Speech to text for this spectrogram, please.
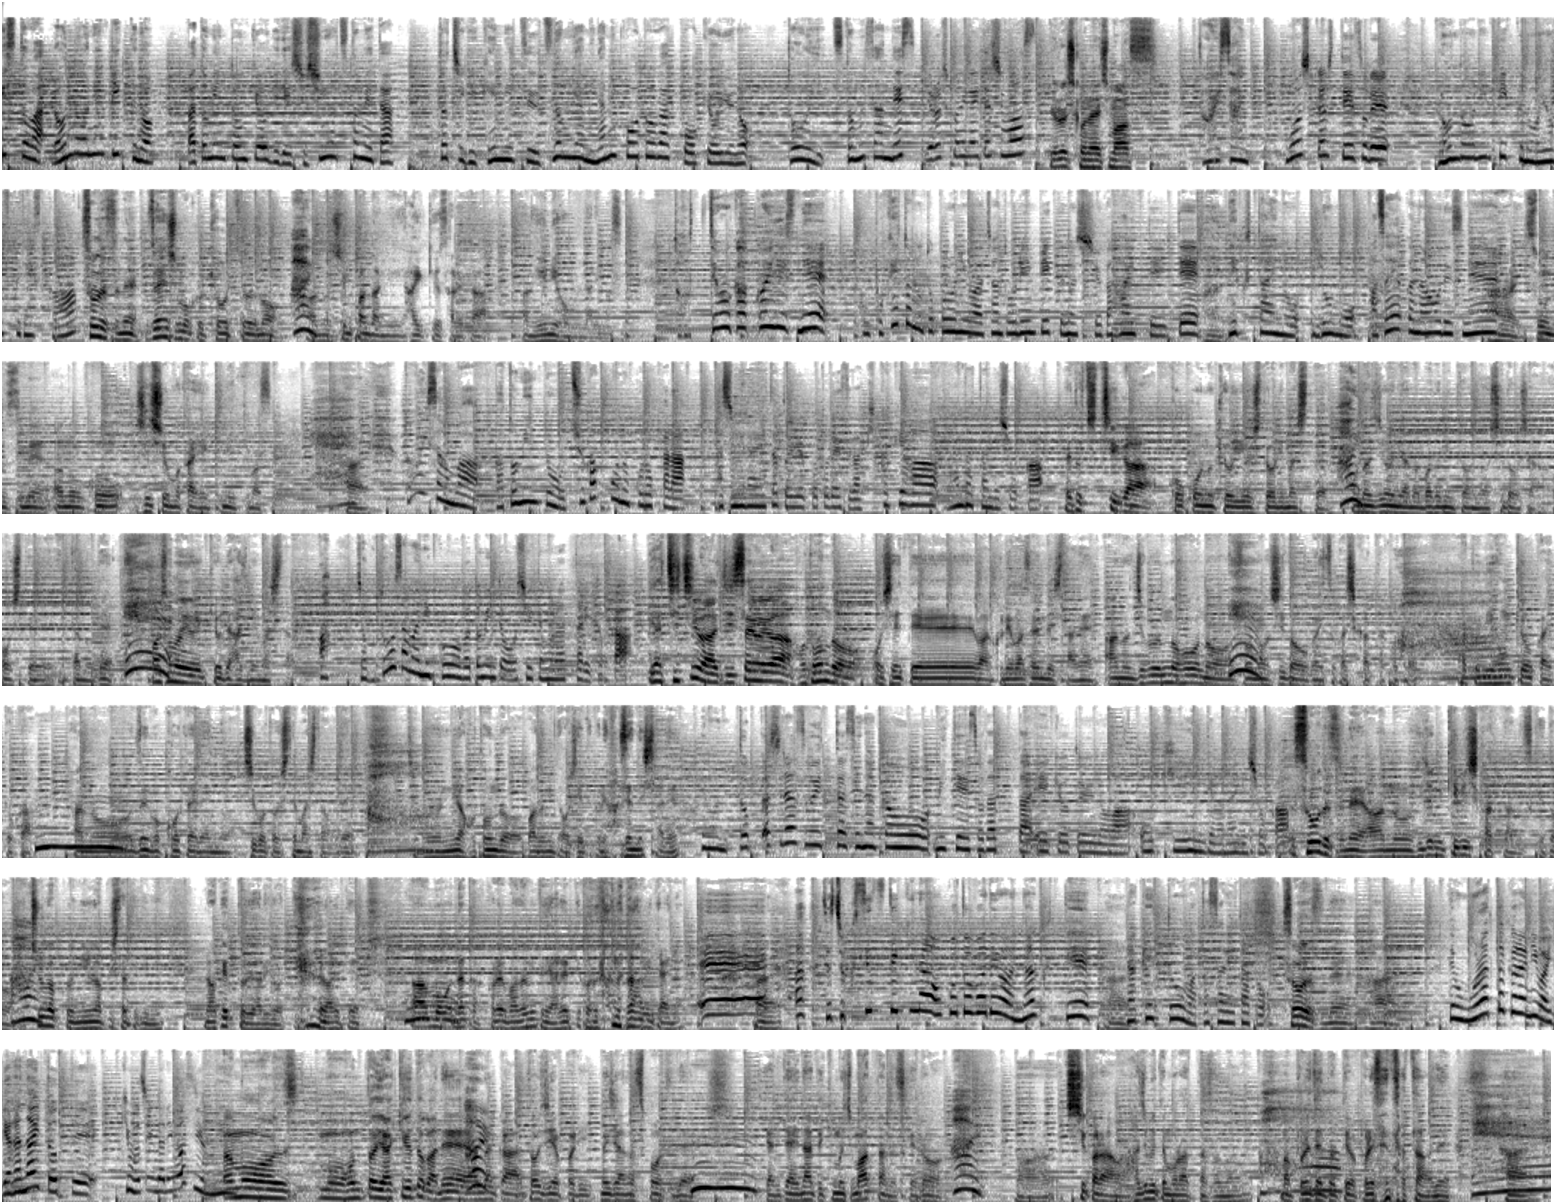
ゲストはロンドンオリンピックのバドミントン競技で主審を務めた栃木県立宇都宮南高等学校教諭の遠井勉さんです。よろしくお願いいたします。よろしくお願いします。遠井さんもしかしてそれロンドンオリンピックのお洋服ですか？そうですね。全種目共通の,、はい。あの審判団に配給されたあのユニフォームになりますとってもかっこいいですねこうポケットのところにはちゃんとオリンピックの刺繍が入っていて、はい。ネクタイの色も鮮やかな青ですね、はいそうですね。あのこの刺繍も大変気に入ってます。はい。トイさんはバドミントンを中学校の頃から始められたということですがきっかけは何だったんでしょうか？えっと父が高校の教諭をしておりまして、はい。同じようにあのバドミントンの指導者をしていたので、ええ。まあ、その影響で始めました。あじゃあお父様にこうバドミントンを教えてもらったりとか。いや父は実際はほとんど教えてはくれませんでしたね。あの自分の方のそえ。えの指導が忙しかったこと、あと日本協会とか、あの全国交代連の仕事をしてましたので自分にはほとんどバドミントンを教えてくれませんでしたね。でもどっかしらそういった背中を見て育った影響というのは大きいんではないでしょうか？そうですね。あの非常に厳しかったんですけど、はい。中学入学した時にラケットをやるよって言われて、あもうなんかこれバドミントンやれってことなんだなみたいな、えーはい。あじゃあ直接的なお言葉ではなくてはい。ラケットを渡されたと。そうですねはい。でももらったからにはやらないとって気持ちになりますよね。あもうもう本当野球とかね、はい。なんか当時やっぱりメジャーなスポーツうでやりたいなって気持ちもあったんですけど、はい。まあ、父からは初めてもらったその、まあ、プレゼントって言えばプレゼントだったのでえー。あそうなん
